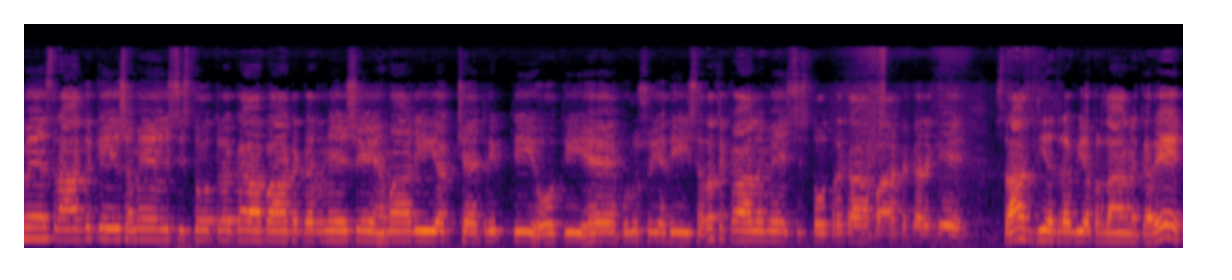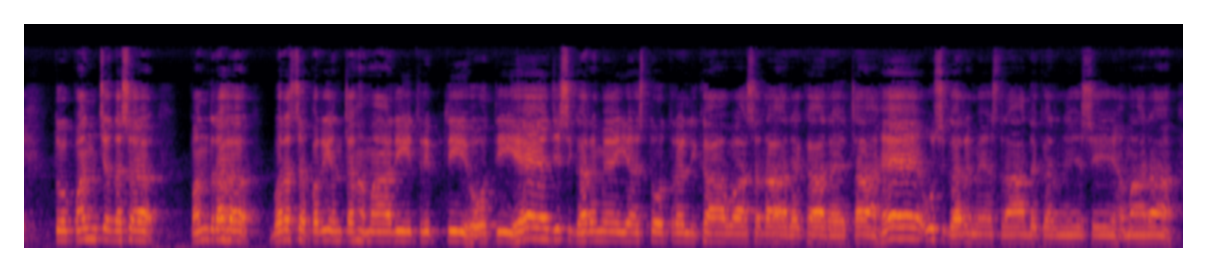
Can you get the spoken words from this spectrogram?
में श्राद्ध के समय इस स्तोत्र का पाठ करने से हमारी अक्षय तृप्ति होती है। पुरुष यदि शरत काल में इस स्तोत्र का पाठ करके श्राद्ध द्रव्य प्रदान करे तो पंचदश, पंद्रह वर्ष पर्यंत हमारी तृप्ति होती है। जिस घर में यह स्तोत्र लिखा हुआ सदा रखा रहता है, उस घर में श्राद्ध करने से हमारा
